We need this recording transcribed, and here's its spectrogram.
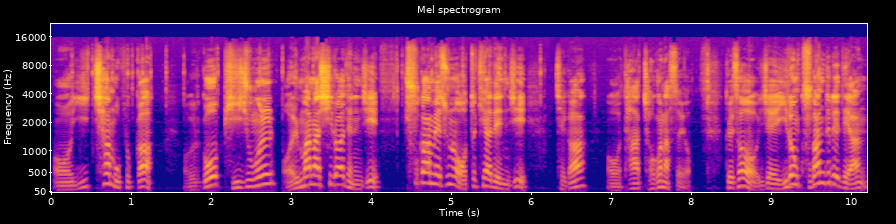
어, 2차 목표가 어, 그리고 비중을 얼마나 실어야 되는지 추가 매수는 어떻게 해야 되는지 제가 어, 다 적어놨어요. 그래서 이제 이런 구간들에 대한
